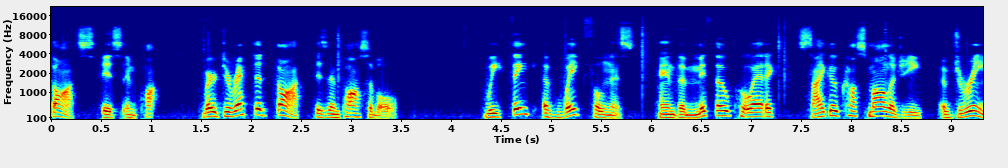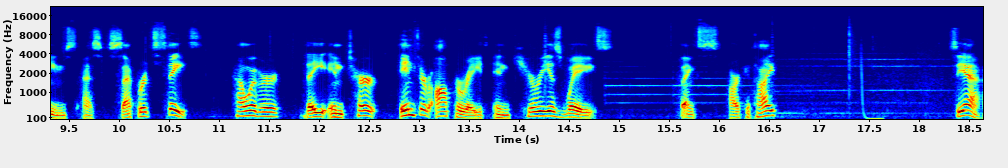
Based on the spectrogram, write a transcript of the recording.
thoughts is impo- where directed thought is impossible. We think of wakefulness and the mythopoetic psychocosmology of dreams as separate states. However, they inter- interoperate in curious ways. Thanks, archetype. So yeah,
